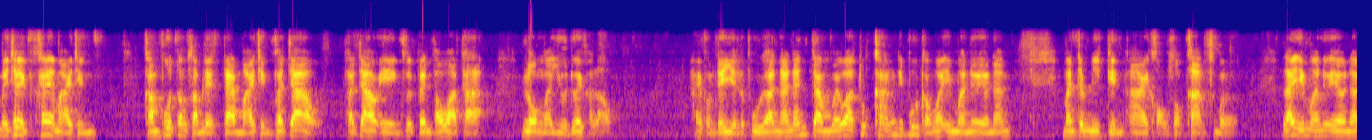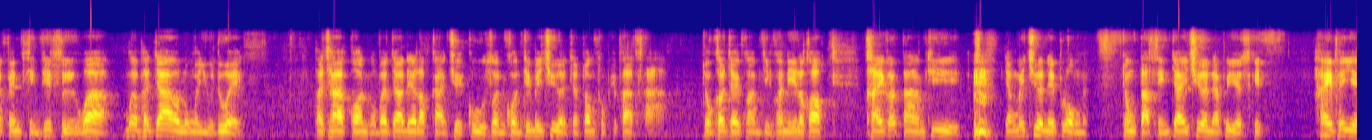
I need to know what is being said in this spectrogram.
ไม่ใช่แค่หมายถึงคำพูดต้องสำเร็จ แต่หมายถึงพระเจ้า พระเจ้าเองซึ่งเป็นพระวาทะลงมาอยู่ด้วยกับเรา ให้ผมได้ยินและพูดนั้นนั้นจำไว้ว่าทุกครั้งที่พูดคำว่าอิมมานูเอลนั้น มันจะมีกลิ่นอายของสงครามเสมอ และอิมมานูเอลนั้นเป็นสิ่งที่สื่อว่าเมื่อพระเจ้าลงมาอยู่ด้วย ประชากรของพระเจ้าได้รับการช่วยกู้ส่วนคนที่ไม่เชื่อจะต้องถูกพิพากษา จงเข้าใจความจริงข้อนี้แล้วก็ใครก็ตามที่ยังไม่เชื่อในพระองค์จงตัดสินใจเชื่อในพระเยซูคริสต์ให้พระเย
